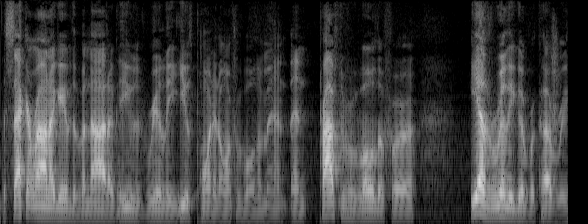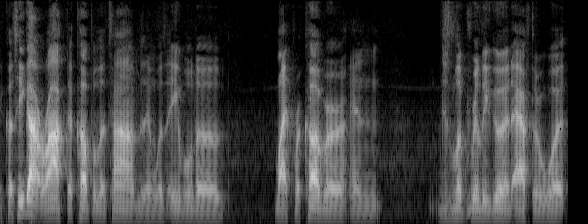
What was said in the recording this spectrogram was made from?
The second round I gave the Vannata because he was really he was pointed on Frevola, man, and props to Frevola for he has really good recovery because he got rocked a couple of times and was able to like recover and just looked really good after what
